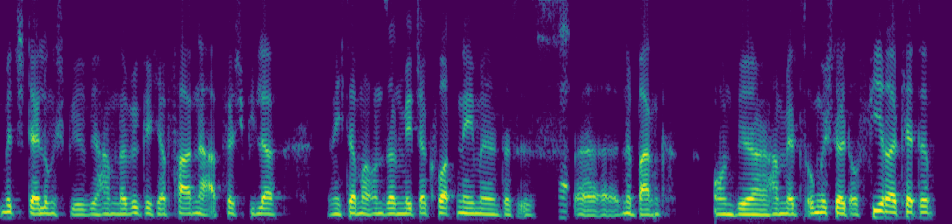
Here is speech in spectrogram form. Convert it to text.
mit Stellung spielen. Wir haben da wirklich erfahrene Abwehrspieler. Wenn ich da mal unseren Major Quad nehme, das ist ja. äh, eine Bank. Und wir haben jetzt umgestellt auf Viererkette.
